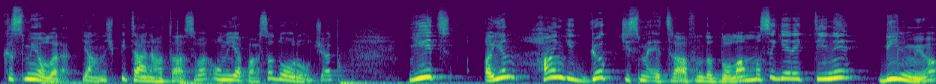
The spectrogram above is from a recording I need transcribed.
Kısmi olarak yanlış bir tane hatası var. Onu yaparsa doğru olacak. Yiğit ayın hangi gök cismi etrafında dolanması gerektiğini bilmiyor.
